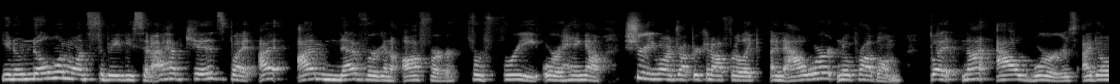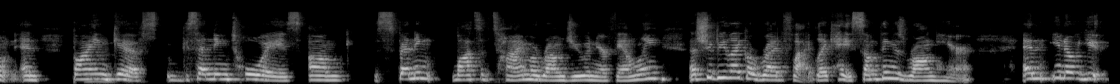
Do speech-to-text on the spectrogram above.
you know no one wants to babysit. I have kids but i i'm never going to offer for free or hang out sure you want to drop your kid off for like an hour? No problem. But not hours. I don't and buying mm-hmm. gifts sending toys um spending lots of time around you and your family that should be like a red flag. Like hey something is wrong here and you know you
